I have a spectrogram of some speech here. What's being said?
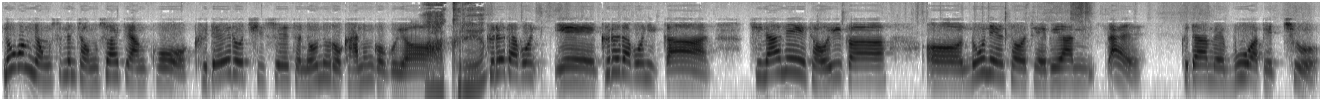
농업용수는 정수하지 않고 그대로 취수해서 논으로 가는 거고요. 아, 그래요? 그러다 보, 예, 그러다 보니까 지난해 저희가 어, 논에서 재배한 쌀, 그 다음에 무와 배추,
